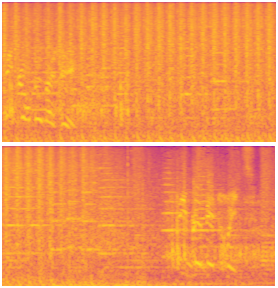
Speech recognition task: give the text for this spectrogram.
Cible endommagée Wait.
